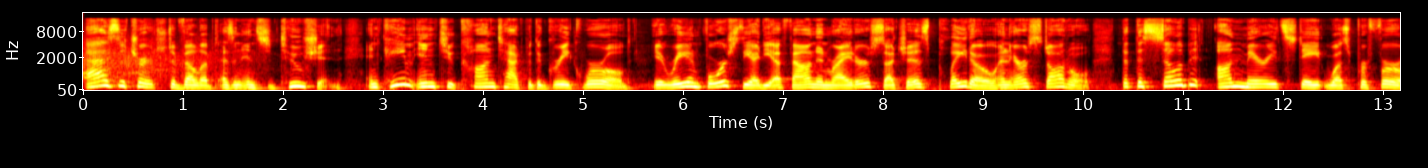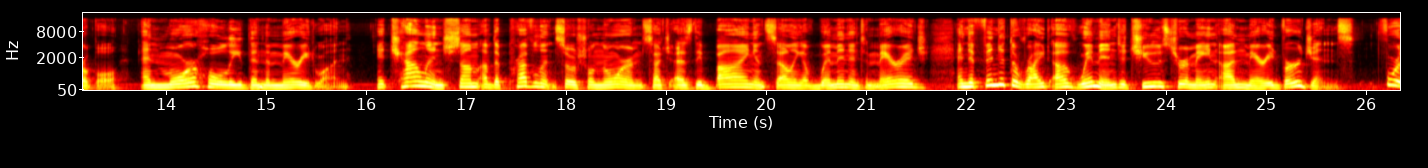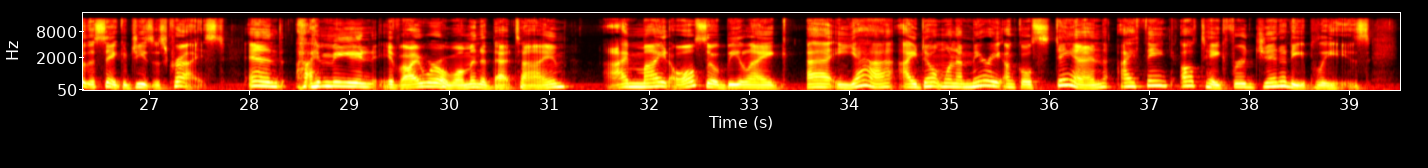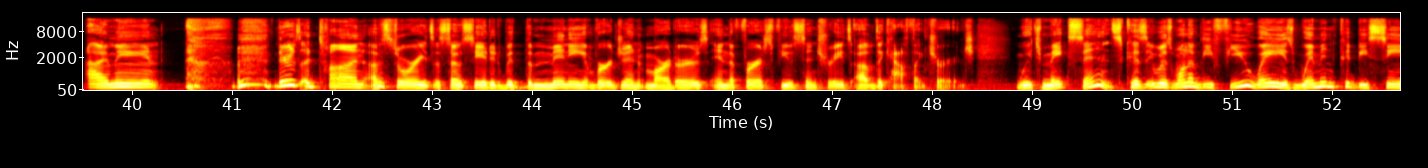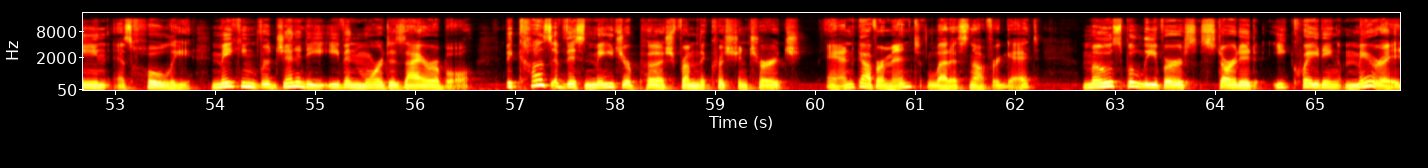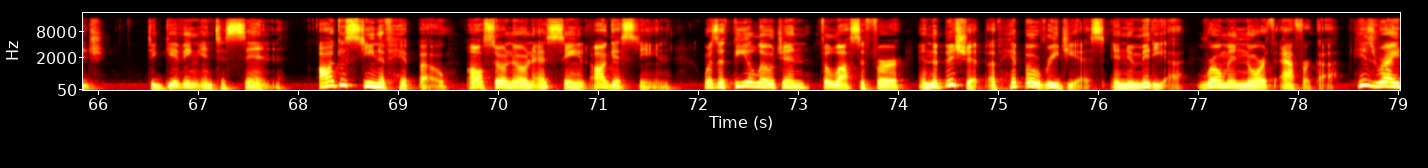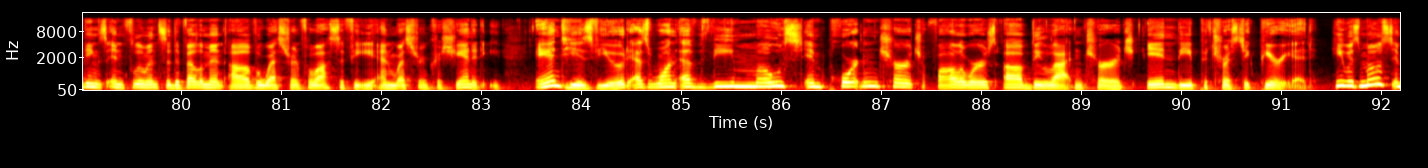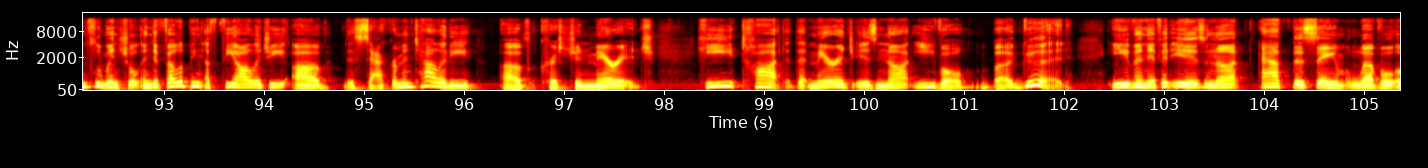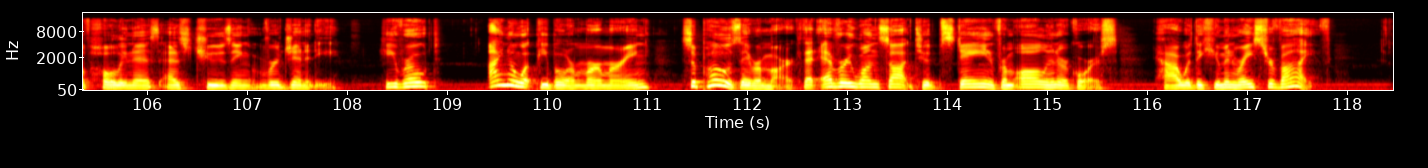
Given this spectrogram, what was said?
As the church developed as an institution and came into contact with the Greek world, it reinforced the idea found in writers such as Plato and Aristotle that the celibate unmarried state was preferable and more holy than the married one. It challenged some of the prevalent social norms, such as the buying and selling of women into marriage, and defended the right of women to choose to remain unmarried virgins, for the sake of Jesus Christ. And I mean, if I were a woman at that time, I might also be like, uh, yeah, I don't want to marry Uncle Stan. I think I'll take virginity, please. I mean, there's a ton of stories associated with the many virgin martyrs in the first few centuries of the Catholic Church, which makes sense because it was one of the few ways women could be seen as holy, making virginity even more desirable. Because of this major push from the Christian church and government, let us not forget, most believers started equating marriage to giving into sin. Augustine of Hippo, also known as Saint Augustine, was a theologian, philosopher, and the bishop of Hippo Regius in Numidia, Roman North Africa. His writings influenced the development of Western philosophy and Western Christianity, and he is viewed as one of the most important church followers of the Latin Church in the patristic period. He was most influential in developing a theology of the sacramentality of Christian marriage. He taught that marriage is not evil, but good, even if it is not at the same level of holiness as choosing virginity. He wrote, I know what people are murmuring. Suppose, they remark, that everyone sought to abstain from all intercourse. How would the human race survive?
